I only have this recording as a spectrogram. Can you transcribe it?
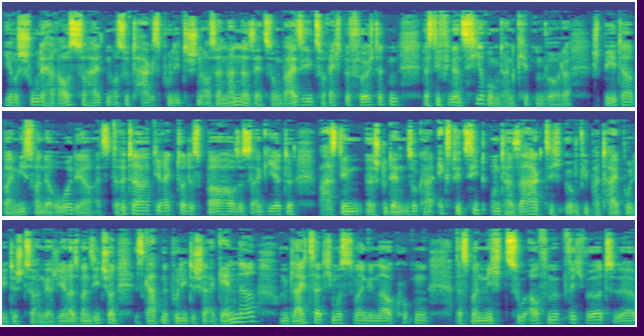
ihre Schule herauszuhalten aus so tagespolitischen Auseinandersetzungen, weil sie zu Recht befürchteten, dass die Finanzierung dann kippen würde. Später bei Mies van der Rohe, der als dritter Direktor des Bauhauses agierte, war es den äh, Studenten sogar explizit untersagt, sich irgendwie parteipolitisch zu engagieren. Also man sieht schon, es gab eine politische Agenda und gleichzeitig musste man genau gucken, dass man nicht zu aufmüpfig wird, äh,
